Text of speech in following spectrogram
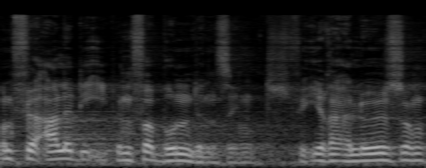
und für alle, die ihnen verbunden sind, für ihre Erlösung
